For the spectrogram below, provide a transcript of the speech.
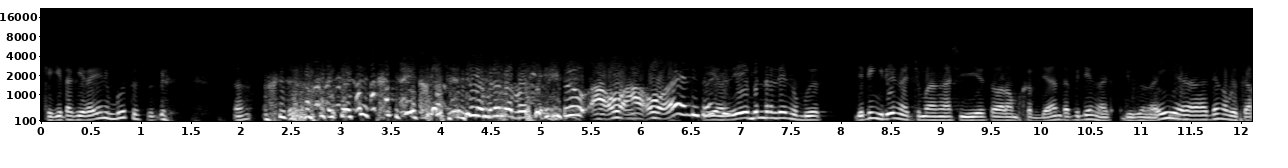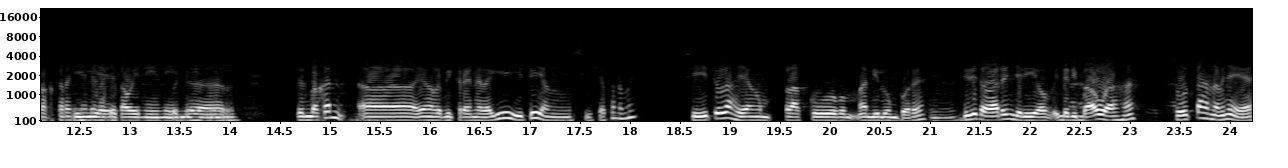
Kayak kita kita ini butuh sebetulnya. Hah? iya bener apa lu AO AO eh iya, iya bener dia ngebuat. Jadi dia nggak cuma ngasih seorang pekerjaan, tapi dia ngasih juga ngasih. iya dia ngebuat karakternya dia Iya, ngasih tahu ini ini ini, bener. ini. Dan bahkan eh, yang lebih kerennya lagi itu yang si siapa namanya? Si itulah yang pelaku mandi lumpur ya. Hmm. Jadi ditawarin jadi dari bawah, ha? Sultan namanya ya.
